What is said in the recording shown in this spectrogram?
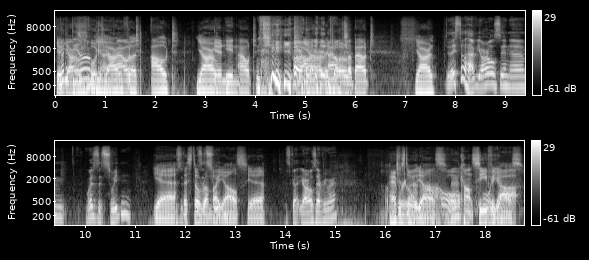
your Put it Jarl foot. Yarl out, foot out. Yarl, in, In. out. Jarl. Jarl it all about. yarl. Do they still have Jarls in, um, what is it, Sweden? Yeah, it- they're still run by Sweden? Jarls. Yeah, It's got Jarls everywhere? just all Everywhere. Jarls. Oh. Can't see Oh, for yeah. Jarls.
